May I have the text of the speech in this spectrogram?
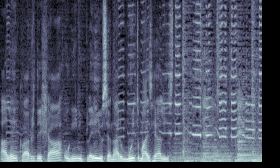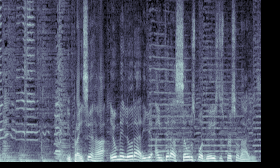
Além, claro, de deixar o gameplay e o cenário muito mais realista. E para encerrar, eu melhoraria a interação dos poderes dos personagens.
